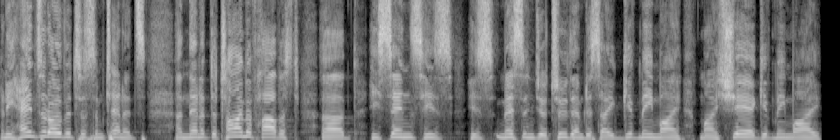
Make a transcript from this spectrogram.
and he hands it over to some tenants. And then at the time of harvest, uh, he sends his, his messenger to them to say, Give me my, my share, give me my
